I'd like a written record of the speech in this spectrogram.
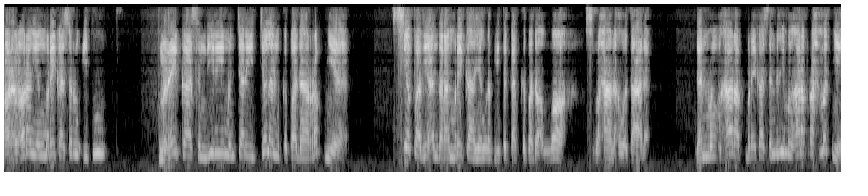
Orang-orang yang mereka seru itu mereka sendiri mencari jalan kepada Rabbnya. Siapa di antara mereka yang lebih dekat kepada Allah subhanahu wa ta'ala? dan mengharap mereka sendiri mengharap rahmatnya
